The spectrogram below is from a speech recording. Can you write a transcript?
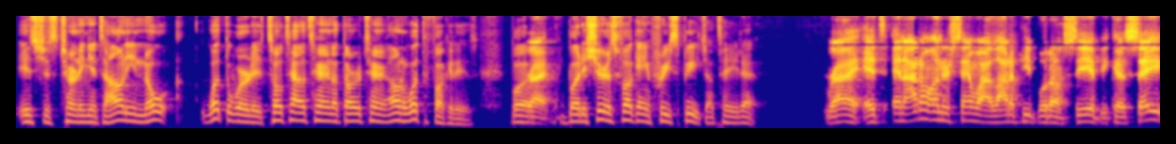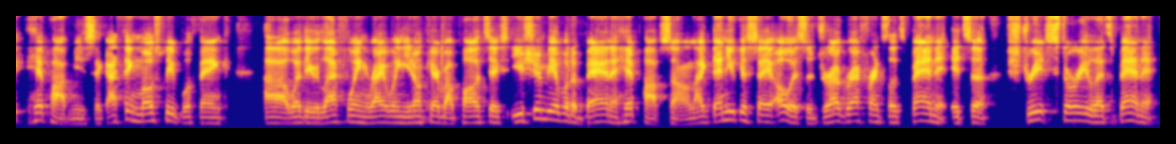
It's just turning into i don't even know what the word is totalitarian authoritarian i don't know what the fuck it is but Right. but it sure as fuck ain't free speech i'll tell you that Right. It's and I don't understand why a lot of people don't see it because say hip hop music. I think most people think uh, whether you're left wing, right wing, you don't care about politics, you shouldn't be able to ban a hip hop song. Like then you could say, oh, it's a drug reference, let's ban it. It's a street story, let's ban it.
